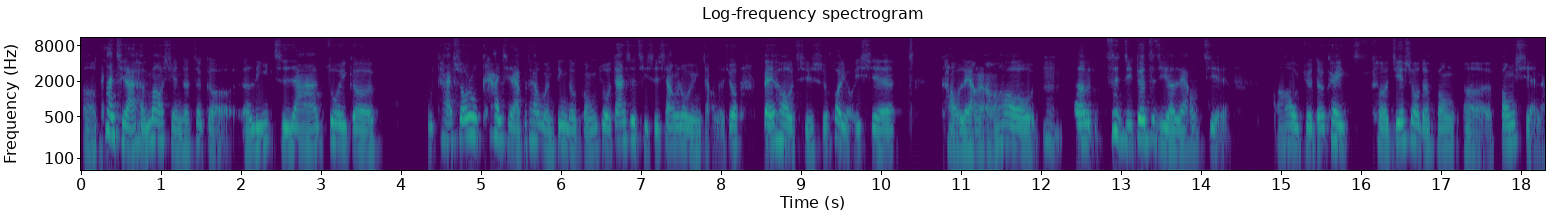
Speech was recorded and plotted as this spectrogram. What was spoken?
呃看起来很冒险的这个呃离职啊，做一个不太收入看起来不太稳定的工作，但是其实像若云讲的，就背后其实会有一些考量，然后嗯。呃自己对自己的了解。然后我觉得可以可接受的风呃风险啊，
